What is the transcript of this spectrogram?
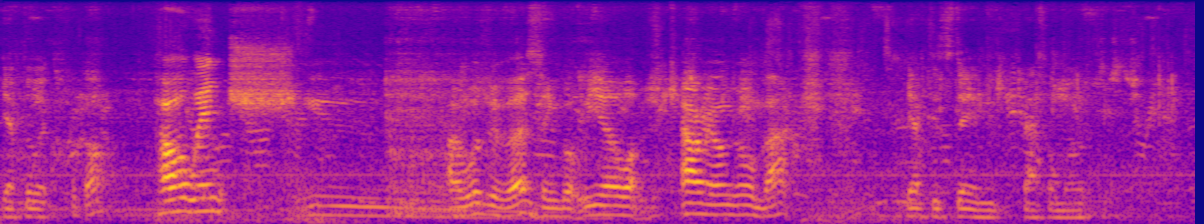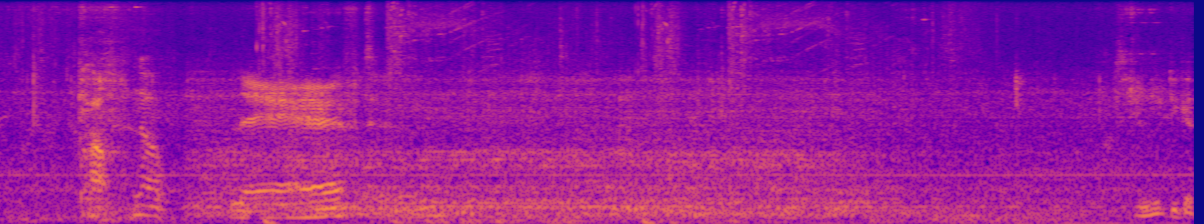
You have to look. Forgot. Power winch! You. I was reversing, but you know what? Just carry on going back. You have to stay in battle mode. Oh, no. Left. You need to get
